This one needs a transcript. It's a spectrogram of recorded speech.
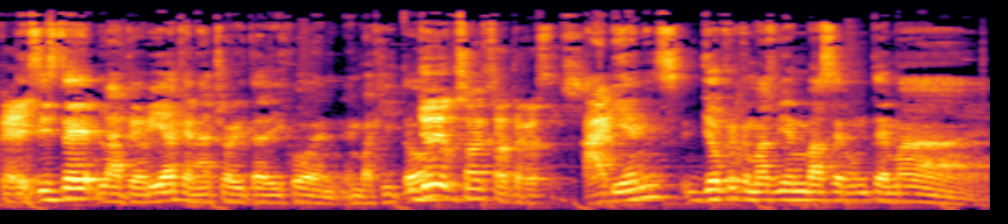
Existe la teoría que Nacho ahorita dijo en, en bajito. Yo digo que son extraterrestres. Aliens, yo creo que más bien va a ser un tema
